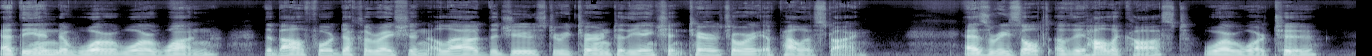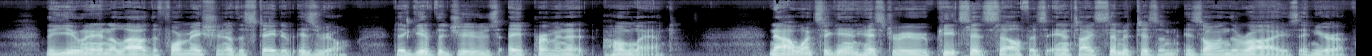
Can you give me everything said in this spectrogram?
At the end of World War I, the Balfour Declaration allowed the Jews to return to the ancient territory of Palestine. As a result of the Holocaust, World War II, the UN allowed the formation of the State of Israel to give the Jews a permanent homeland. Now, once again, history repeats itself as anti Semitism is on the rise in Europe.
